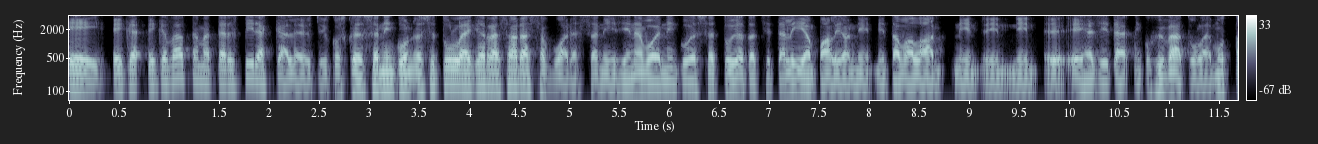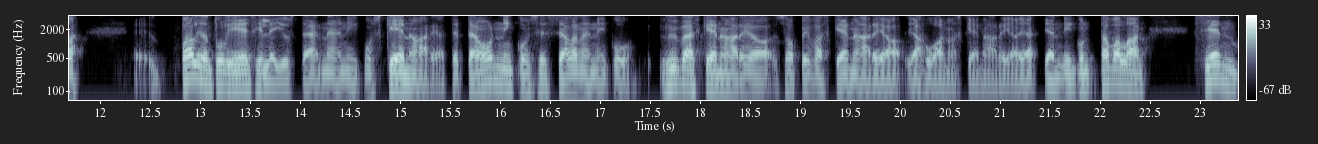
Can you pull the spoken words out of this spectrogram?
Ei, eikä, eikä välttämättä edes pidäkään löytyy, koska jos se, niin kun, jos se tulee kerran sadassa vuodessa, niin siinä voi, niin kun, jos sä tuijotat sitä liian paljon, niin, niin tavallaan niin, niin, niin, eihän siitä niin hyvää tule, mutta e, paljon tuli esille just nämä niin skenaariot, että on niin kuin se sellainen niin kuin hyvä skenaario, sopiva skenaario ja huono skenaario, ja, ja niin kuin tavallaan sen,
